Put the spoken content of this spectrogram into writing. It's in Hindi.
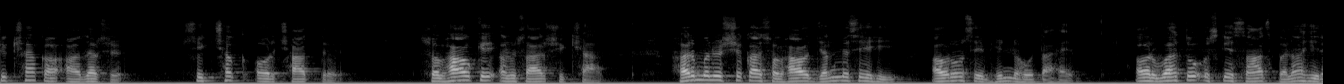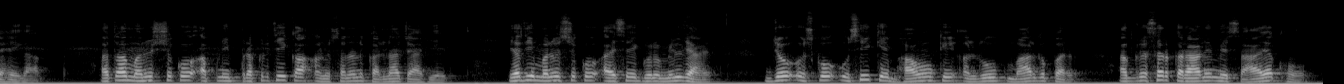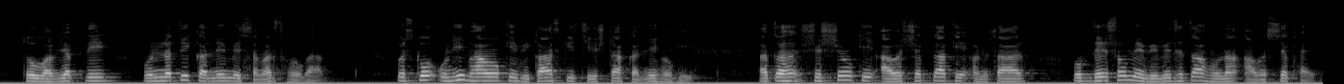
शिक्षा का आदर्श, शिक्षक और छात्र। स्वभाव के अनुसार शिक्षा। हर मनुष्य का स्वभाव जन्म से ही औरों से भिन्न होता है, और वह तो उसके साथ बना ही रहेगा। अतः मनुष्य को अपनी प्रकृति का अनुसरण करना चाहिए। यदि मनुष्य को ऐसे गुरु मिल जाएँ, जो उसको उसी के भावों के अनुरूप मार्ग पर अग्रसर कराने में सहायक हों तो वह व्यक्ति उन्नति करने में समर्थ होगा। उसको उन्हीं भावों के विकास की चेष्टा करनी होगी। अतः शिष्यों की आवश्यकता के अनुसार उपदेशों में विविधता होना आवश्यक है।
